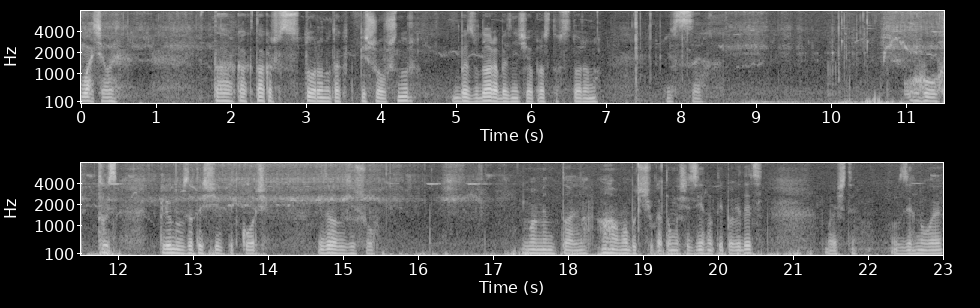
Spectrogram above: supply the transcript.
Бачили. Так, як також в сторону так пішов шнур. Без удара, без нічого, просто в сторону. І все. Ого, хтось клюнув, затащив під корч. І зразу зійшов. Моментально. Ага, мабуть, щука, тому що зігнутий повідець. Бачите, зігнула як.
